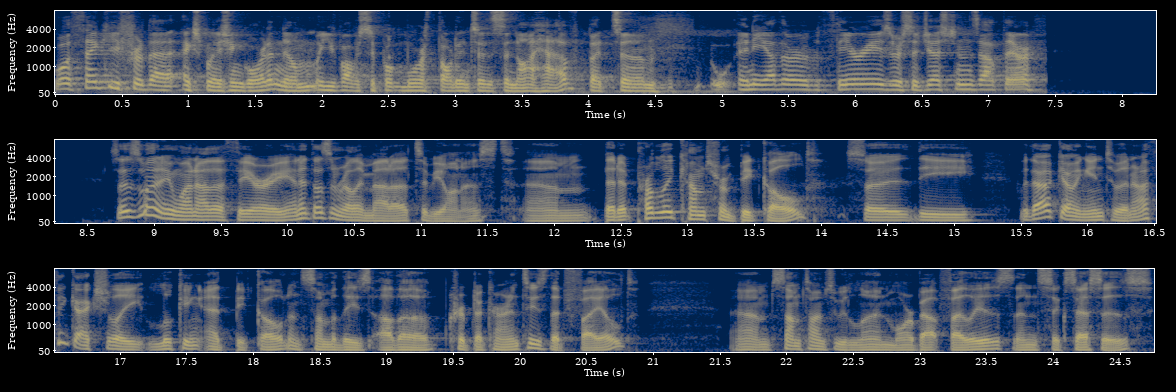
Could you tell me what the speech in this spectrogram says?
Well, thank you for that explanation, Gordon. Um, you've obviously put more thought into this than I have, but um, any other theories or suggestions out there? So there's only one other theory, and it doesn't really matter, to be honest. Um, but it probably comes from BitGold. So the without going into it, and I think actually looking at BitGold and some of these other cryptocurrencies that failed, um, sometimes we learn more about failures than successes,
